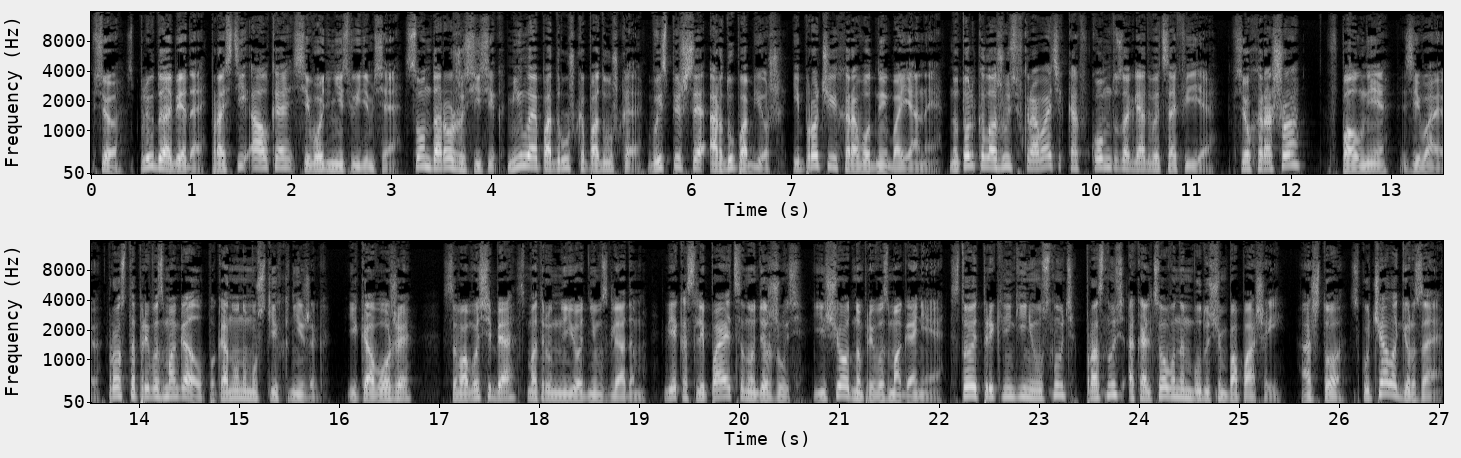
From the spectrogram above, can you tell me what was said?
Все, сплю до обеда. Прости, Алка, сегодня не свидимся. Сон дороже сисик. Милая подружка-подушка. Выспишься, орду побьешь. И прочие хороводные баяны. Но только ложусь в кровать, как в комнату заглядывает София. Все хорошо? Вполне, зеваю. Просто превозмогал по канону мужских книжек. И кого же? Самого себя, смотрю на нее одним взглядом. Века слепается, но держусь. Еще одно превозмогание. Стоит при княгине уснуть, проснусь окольцованным будущим папашей. А что, скучала Гюрза?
